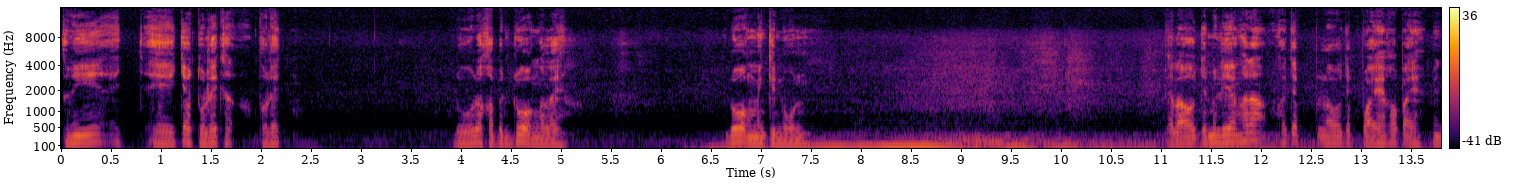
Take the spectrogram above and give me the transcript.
ตัวนี้เจ้าตัวเล็กครับตัวเล็ก ดูแล้วเขาเป็นร่วงอะไร ร่วงแมงกินนูนแต่เราจะไม่เลี้ยงเขาแล้วเขาจะเราจะปล่อยให้เขาไปเป็น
